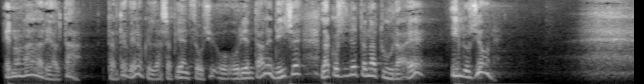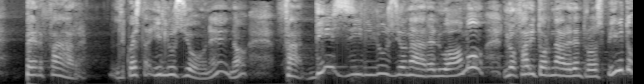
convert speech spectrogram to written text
e non ha la realtà. Tant'è vero che la sapienza orientale dice la cosiddetta natura è illusione. Per far questa illusione no, fa disillusionare l'uomo, lo fa ritornare dentro lo spirito,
